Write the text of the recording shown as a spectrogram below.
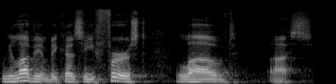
We love Him because He first loved us.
